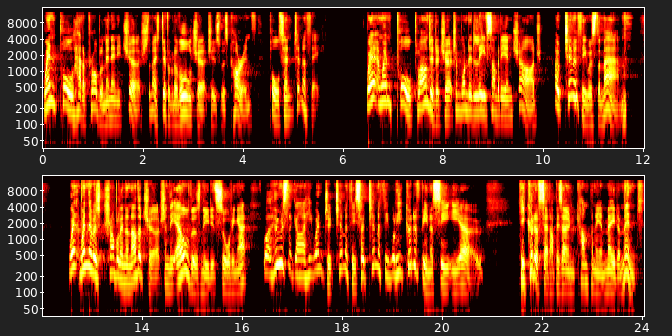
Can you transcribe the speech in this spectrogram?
When Paul had a problem in any church, the most difficult of all churches was Corinth, Paul sent Timothy. And when Paul planted a church and wanted to leave somebody in charge, oh, Timothy was the man. When, when there was trouble in another church and the elders needed sorting out, well, who was the guy he went to? Timothy. So, Timothy, well, he could have been a CEO. He could have set up his own company and made a mint.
